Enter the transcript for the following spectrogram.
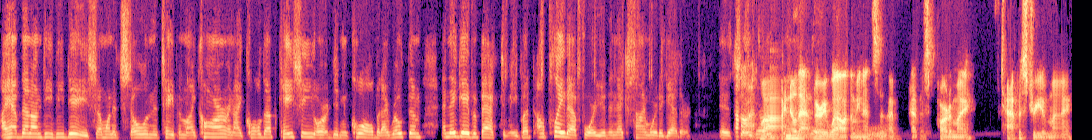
I have that on DVD. Someone had stolen the tape in my car, and I called up Casey, or didn't call, but I wrote them, and they gave it back to me. But I'll play that for you the next time we're together. It's a Well, I know that very well. I mean, that's I, that's part of my tapestry of my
